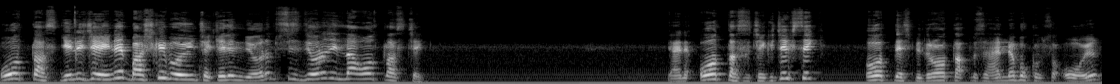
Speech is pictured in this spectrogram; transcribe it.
Outlast geleceğine başka bir oyun çekelim diyorum. Siz diyorsunuz illa Outlast çek. Yani Outlast'ı çekeceksek Outlast midir, Outlast mısın her ne bokumsa o oyun.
